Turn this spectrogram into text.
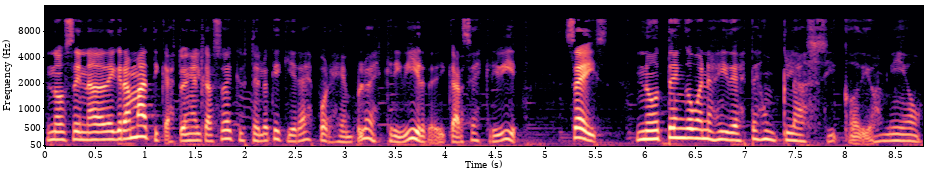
No sé nada de gramática. Esto en el caso de que usted lo que quiera es, por ejemplo, escribir, dedicarse a escribir. 6. No tengo buenas ideas. Este es un clásico, Dios mío.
